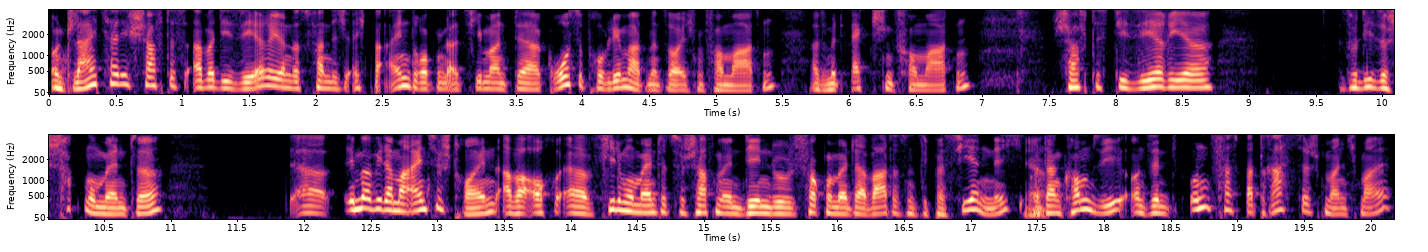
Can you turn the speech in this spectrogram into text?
Und gleichzeitig schafft es aber die Serie, und das fand ich echt beeindruckend als jemand, der große Probleme hat mit solchen Formaten, also mit Action-Formaten, schafft es die Serie, so diese Schockmomente äh, immer wieder mal einzustreuen, aber auch äh, viele Momente zu schaffen, in denen du Schockmomente erwartest und sie passieren nicht. Ja. Und dann kommen sie und sind unfassbar drastisch manchmal,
